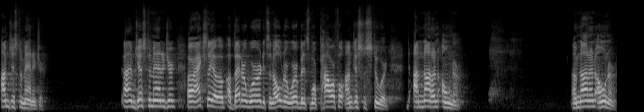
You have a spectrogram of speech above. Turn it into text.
I'm just a manager. I'm just a manager, or actually a, a, better word, it's an older word, but it's more powerful. I'm just a steward. I'm not an owner. I'm not an owner.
